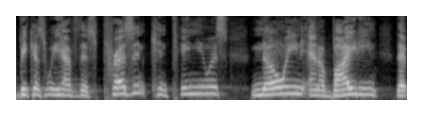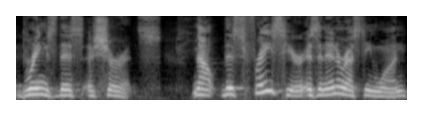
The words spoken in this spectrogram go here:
because we have this present, continuous knowing and abiding that brings this assurance. Now, this phrase here is an interesting one,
